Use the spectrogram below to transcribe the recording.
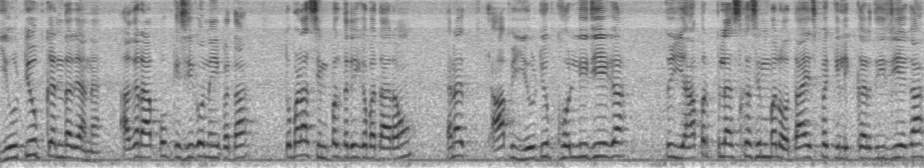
यूट्यूब के अंदर जाना है। अगर आपको किसी को नहीं पता तो बड़ा सिंपल तरीका बता रहा हूँ। है ना? आप यूट्यूब खोल लीजिएगा। तो यहाँ पर प्लस का सिंबल होता है इस पर क्लिक कर दीजिएगा।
